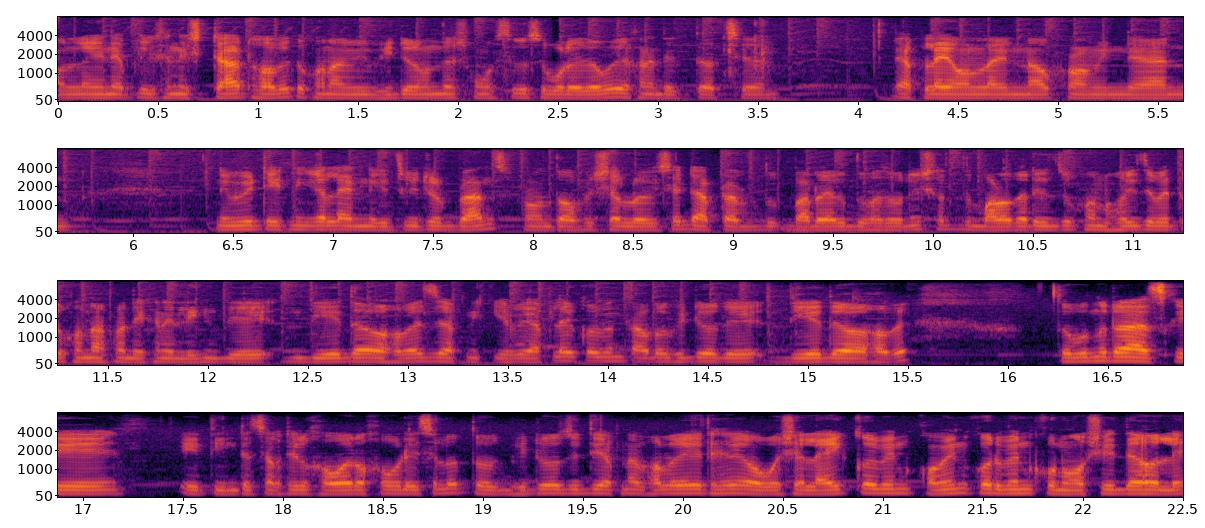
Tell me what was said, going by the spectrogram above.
অনলাইন অ্যাপ্লিকেশান স্টার্ট হবে, তখন আমি ভিডিওর মধ্যে সমস্ত কিছু বলে দেবো। এখানে দেখতে পাচ্ছেন apply online now from Indian Navy technical and executive branch from the official website আপনার বারো এক দু হাজার উনিশ, অর্থাৎ বারো তারিখ যখন হয়ে যাবে, তখন আপনার এখানে লিঙ্ক দিয়ে দিয়ে দেওয়া হবে যে আপনি কীভাবে অ্যাপ্লাই করবেন, তারও ভিডিও দিয়ে দেওয়া হবে। তো বন্ধুরা, আজকে এই তিনটে চাকরির খবরও খবর ছিল তো ভিডিও যদি আপনার ভালো লেগে থাকে, অবশ্যই লাইক করবেন কমেন্ট করবেন, কোনো অসুবিধা হলে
